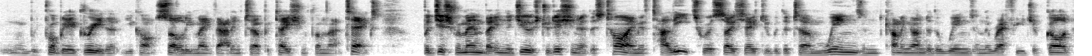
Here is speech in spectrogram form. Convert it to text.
we probably agree that you can't solely make that interpretation from that text. But just remember, in the Jewish tradition at this time, if talits were associated with the term wings and coming under the wings and the refuge of God,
